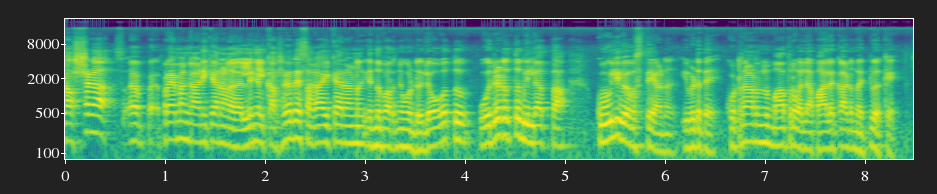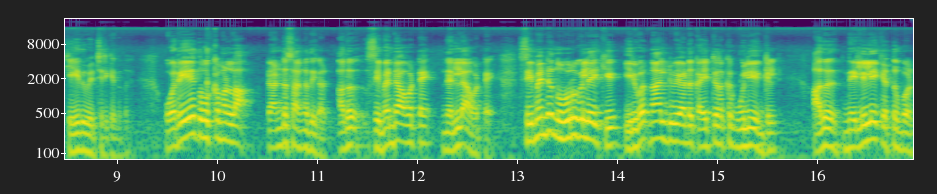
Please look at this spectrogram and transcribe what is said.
കർഷക പ്രേമം കാണിക്കാനാണ് അല്ലെങ്കിൽ കർഷകരെ സഹായിക്കാനാണ് എന്ന് പറഞ്ഞുകൊണ്ട് ലോകത്ത് ഒരിടത്തും ഇല്ലാത്ത കൂലി വ്യവസ്ഥയാണ് ഇവിടുത്തെ കുട്ടനാടിൽ മാത്രമല്ല പാലക്കാട് മറ്റുമൊക്കെ ചെയ്തു വെച്ചിരിക്കുന്നത്. ഒരേ തൂക്കമുള്ള രണ്ട് സംഗതികൾ. അത് സിമന്റ് ആവട്ടെ നെല്ലാവട്ടെ. സിമന്റ് നൂറ് കിലോയ്ക്ക് ഇരുപത്തിനാല് രൂപയാണ് കയറ്റിറക്ക കൂലിയെങ്കിൽ അത് നെല്ലിലേക്ക് എത്തുമ്പോൾ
